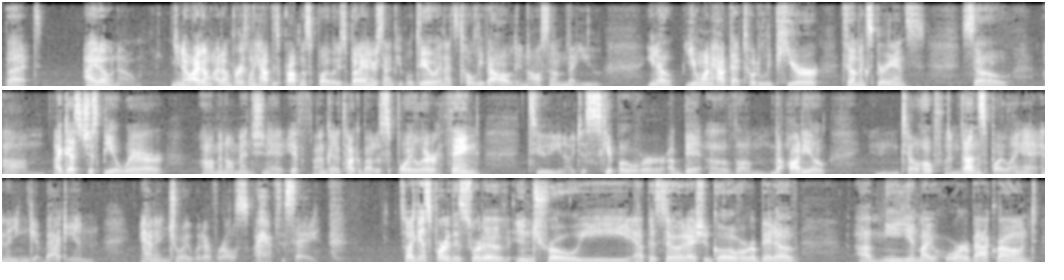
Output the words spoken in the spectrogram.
But i don't know you know, I don't I don't personally have this problem with spoilers, but I understand people do, and that's totally valid and awesome that you, you know, you want to have that totally pure film experience. So um, I guess just be aware, um, and I'll mention it if I'm going to talk about a spoiler thing. to, you know, just skip over a bit of um, the audio until hopefully I'm done spoiling it, and then you can get back in and enjoy whatever else I have to say. So I guess for this sort of intro episode, I should go over a bit of uh, me and my horror background.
